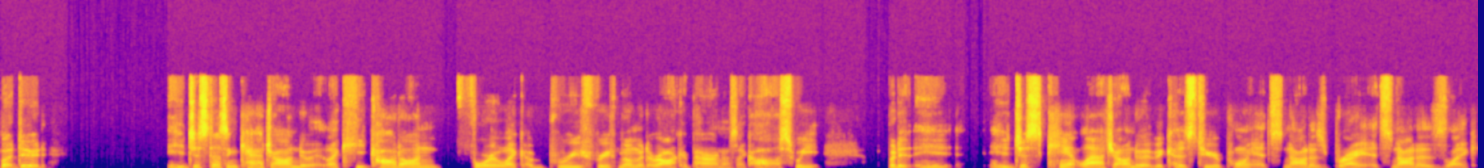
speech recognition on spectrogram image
but dude, he just doesn't catch on to it. Like he caught on for like a brief, brief moment to Rocket Power, and I was like, oh, sweet. But it, he he just can't latch onto it because, to your point, it's not as bright. It's not as like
